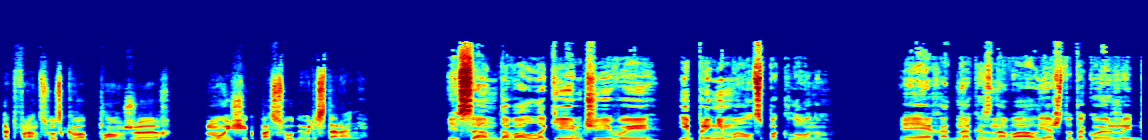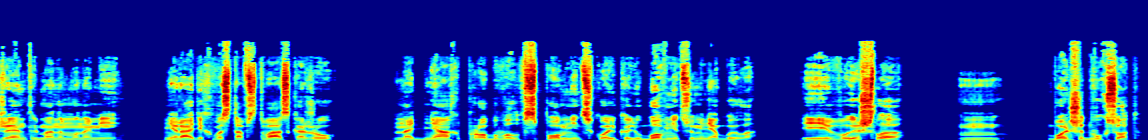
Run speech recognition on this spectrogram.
от французского «планжер» — мойщик посуды в ресторане. И сам давал лакеям чаевые, и принимал с поклоном. Эх, однако знавал я, что такое жить джентльменом Монами. Не ради хвостовства скажу. На днях пробовал вспомнить, сколько любовниц у меня было. И вышло... М -м, больше двухсот.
